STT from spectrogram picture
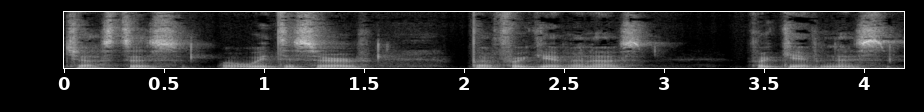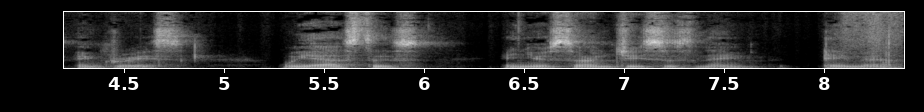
justice what we deserve, but for giving us forgiveness and grace. We ask this in your Son Jesus' name. Amen.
